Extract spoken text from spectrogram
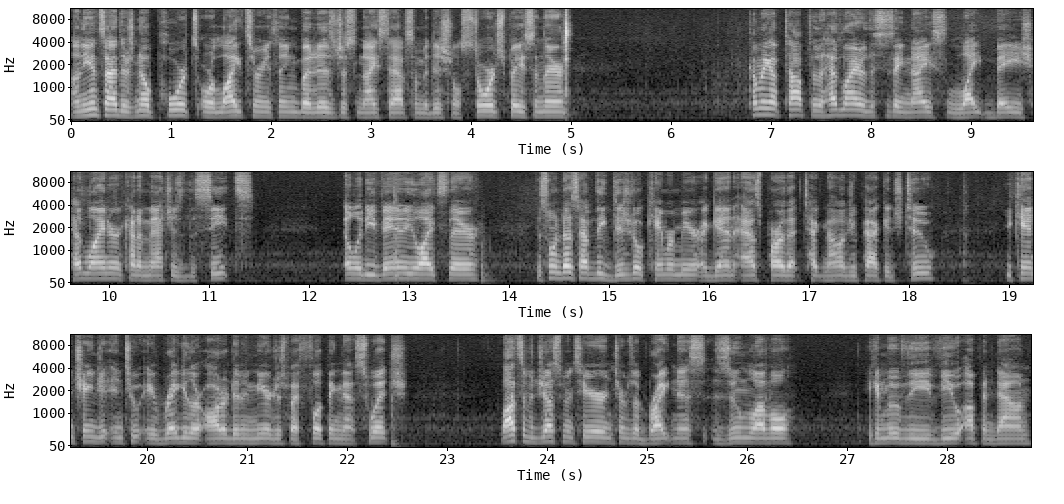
On the inside, there's no ports or lights or anything, but it is just nice to have some additional storage space in there. Coming up top to the headliner, this is a nice light beige headliner, kind of matches the seats. LED vanity lights there. This one does have the digital camera mirror, again, as part of that technology package too. You can change it into a regular auto dimming mirror just by flipping that switch. Lots of adjustments here in terms of brightness, zoom level. You can move the view up and down.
